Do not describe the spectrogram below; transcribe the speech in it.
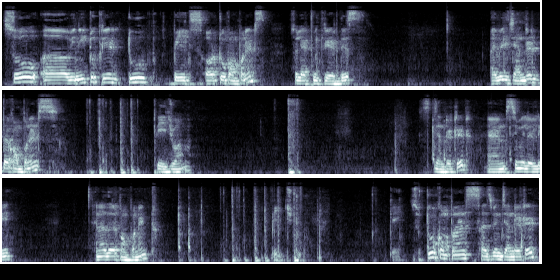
So uh, we need to create two pages or two components. So let me create this. I will generate the components. Page 1 it's generated. And similarly another component. Page 2 okay. So two components has been generated.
